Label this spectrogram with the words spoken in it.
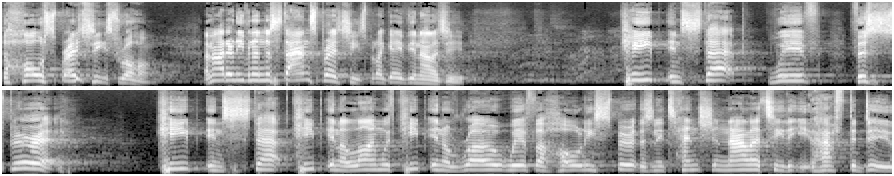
The whole spreadsheet's wrong. And I don't even understand spreadsheets, but I gave the analogy. Keep in step with the Spirit. Keep in step, keep in a line with, keep in a row with the Holy Spirit. There's an intentionality that you have to do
